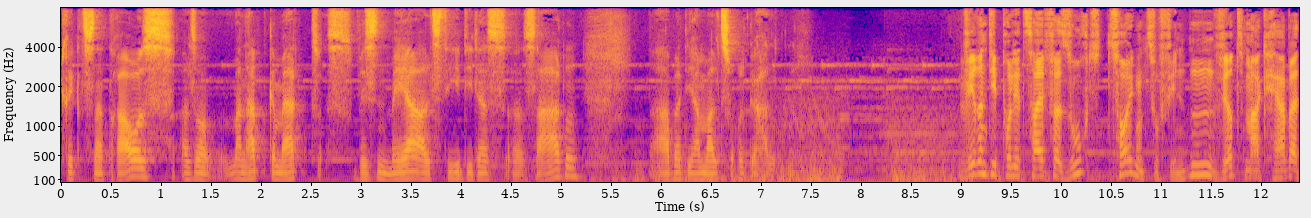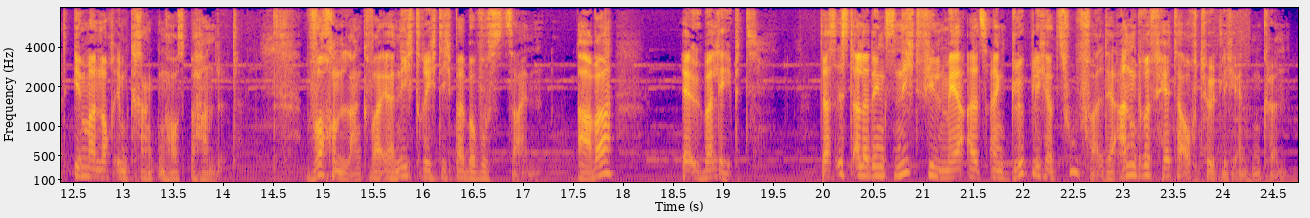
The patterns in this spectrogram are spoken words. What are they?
kriegt es nicht raus. Also man hat gemerkt, es wissen mehr als die, die das äh, sagen, aber die haben halt zurückgehalten. Während die Polizei versucht, Zeugen zu finden, wird Mark Herbert immer noch im Krankenhaus behandelt. Wochenlang war er nicht richtig bei Bewusstsein. Aber er überlebt. Das ist allerdings nicht viel mehr als ein glücklicher Zufall. Der Angriff hätte auch tödlich enden können.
